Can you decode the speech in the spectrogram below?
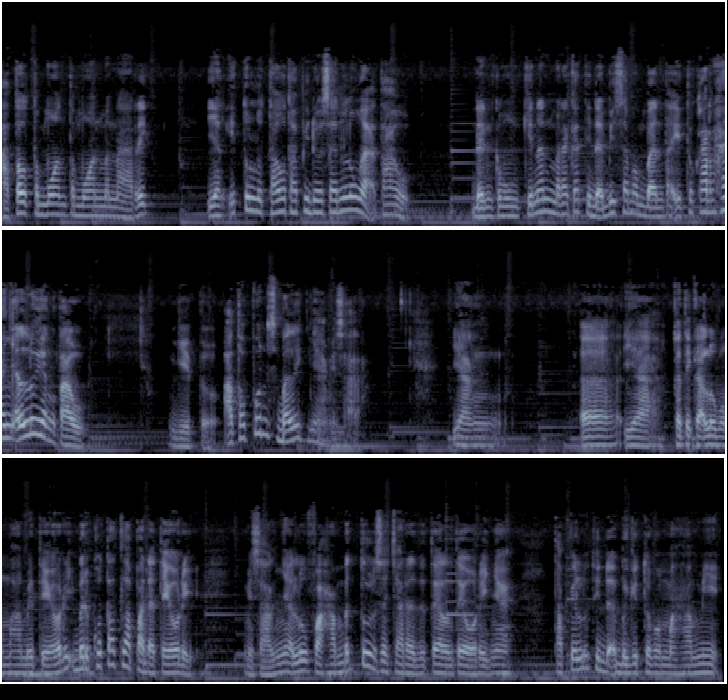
atau temuan-temuan menarik yang itu lu tahu tapi dosen lu nggak tahu. Dan kemungkinan mereka tidak bisa membantah itu karena hanya lu yang tahu. Gitu. Ataupun sebaliknya misalnya. yang uh, ya ketika lu memahami teori berkutatlah pada teori misalnya lu paham betul secara detail teorinya tapi lu tidak begitu memahami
